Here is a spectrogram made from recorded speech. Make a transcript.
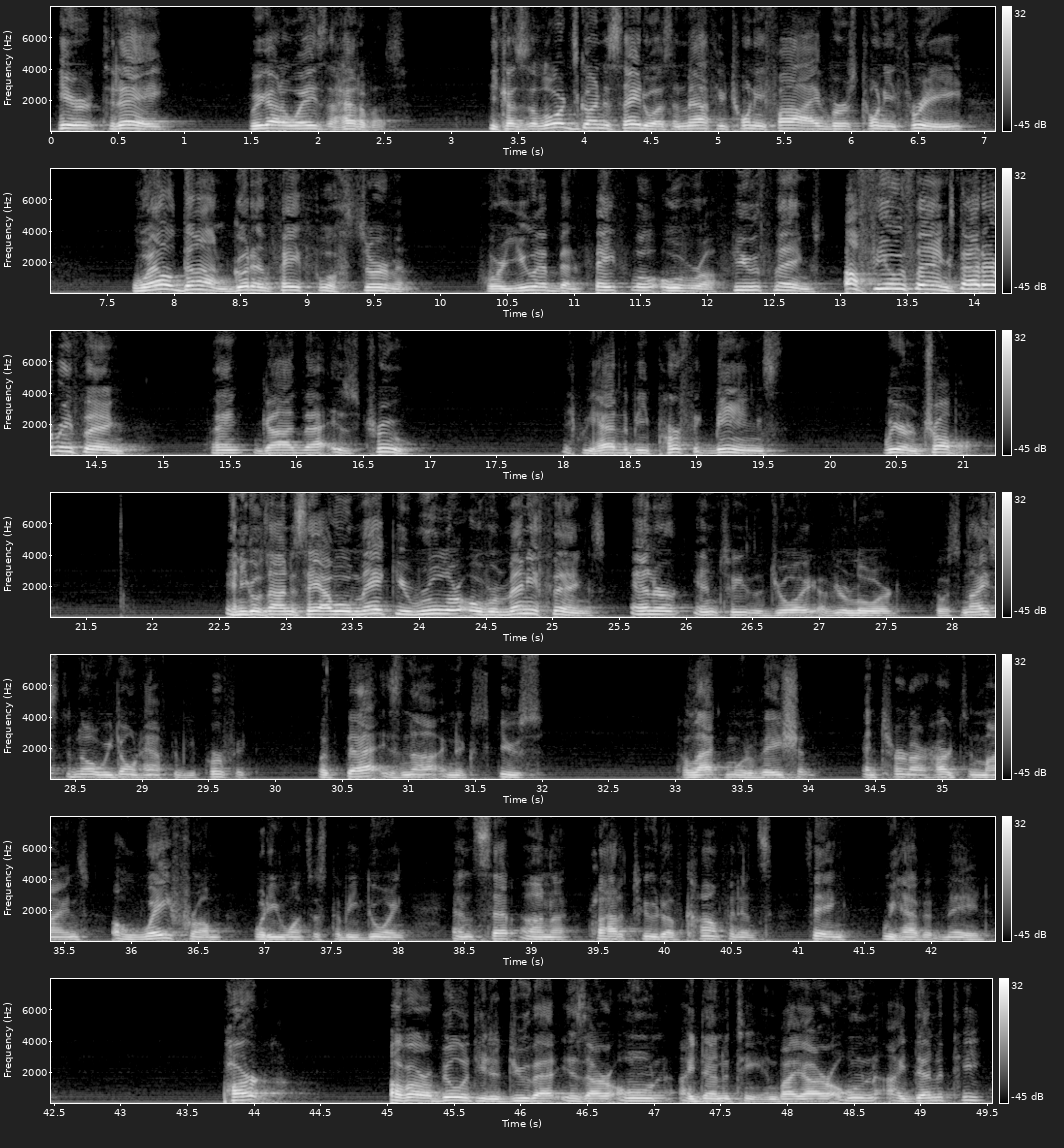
here today, we got a ways ahead of us. Because the Lord's going to say to us in Matthew 25, verse 23, Well done, good and faithful servant, for you have been faithful over a few things. A few things, not everything. Thank God that is true. If we had to be perfect beings, we're in trouble. And he goes on to say, I will make you ruler over many things. Enter into the joy of your Lord. So it's nice to know we don't have to be perfect. But that is not an excuse to lack motivation and turn our hearts and minds away from what he wants us to be doing and set on a platitude of confidence saying, We have it made. Part of our ability to do that is our own identity. And by our own identity,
